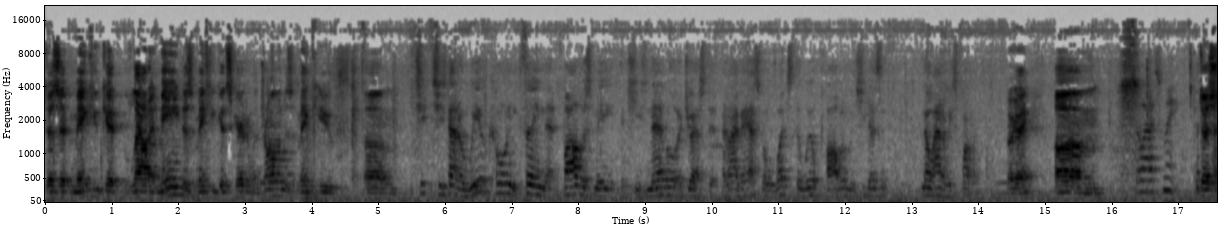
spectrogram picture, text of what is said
Does it make you get loud and mean? Does it make you get scared and withdrawn? Does it make you um, she, she's got a real reoccurring thing that bothers me, and she's never addressed it. And I've asked her, what's the real problem, and she doesn't know how to respond. Okay. Um, So ask me. does, do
